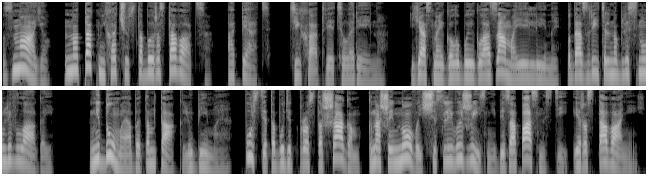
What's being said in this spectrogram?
знаю, но так не хочу с тобой расставаться. Опять, тихо ответила Рейна. Ясные голубые глаза моей Лины подозрительно блеснули влагой. Не думай об этом так, любимая. Пусть это будет просто шагом к нашей новой счастливой жизни, безопасности и расставаний.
